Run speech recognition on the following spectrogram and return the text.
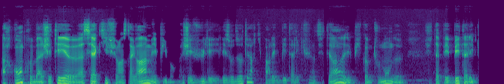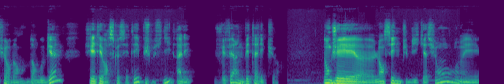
Par contre, bah, j'étais assez actif sur Instagram et puis bon, bah, j'ai vu les, autres auteurs qui parlaient de bêta lecture, etc. Et puis comme tout le monde, j'ai tapé bêta lecture dans, Google, j'ai été voir ce que c'était, et puis je me suis dit, allez, je vais faire une bêta lecture. Donc j'ai lancé une publication et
